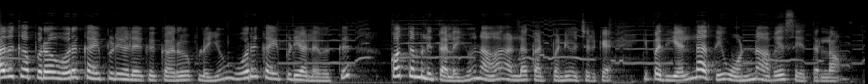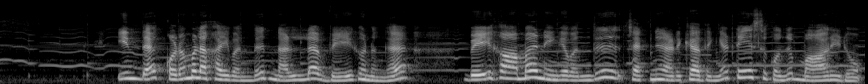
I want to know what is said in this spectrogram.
அதுக்கப்புறம் ஒரு கைப்பிடி அளவுக்கு கருவேப்பிலையும் ஒரு கைப்பிடி அளவுக்கு கொத்தமல்லி தலையும் நான் நல்லா கட் பண்ணி வச்சுருக்கேன். இப்போ இது எல்லாத்தையும் ஒன்றாவே சேர்த்துடலாம். இந்த குடமிளகாய் வந்து நல்லா வேகணுங்க. வேகாமல் நீங்கள் வந்து சட்னி அடைக்காதீங்க டேஸ்ட்டு கொஞ்சம் மாறிடும்.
